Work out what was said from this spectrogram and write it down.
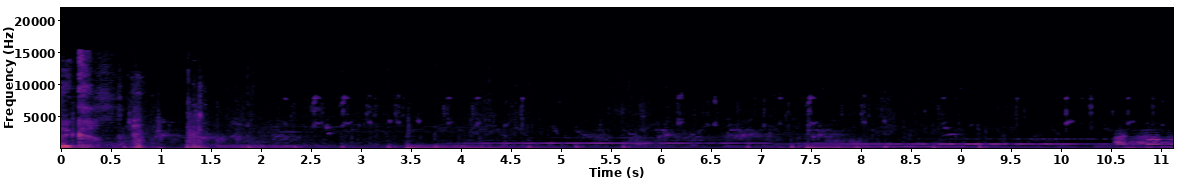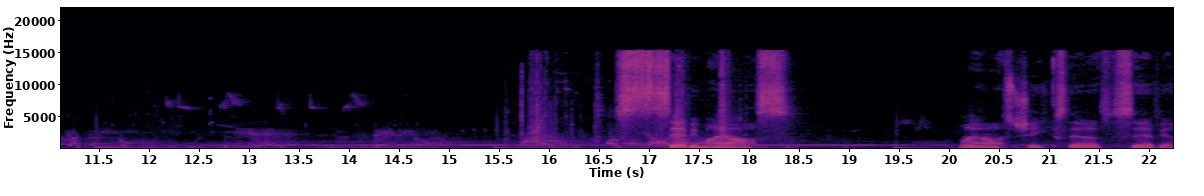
Like, saviour my ass. My ass cheeks there, saviour.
